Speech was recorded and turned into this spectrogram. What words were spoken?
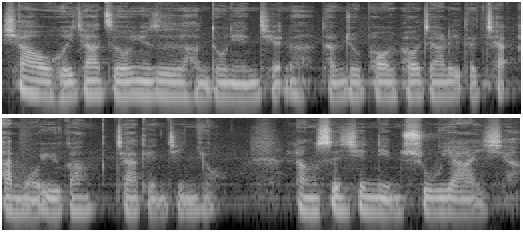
下午回家之后，因为是很多年前了，他们就泡一泡家里的加按摩浴缸，加点精油，让身心灵舒压一下。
